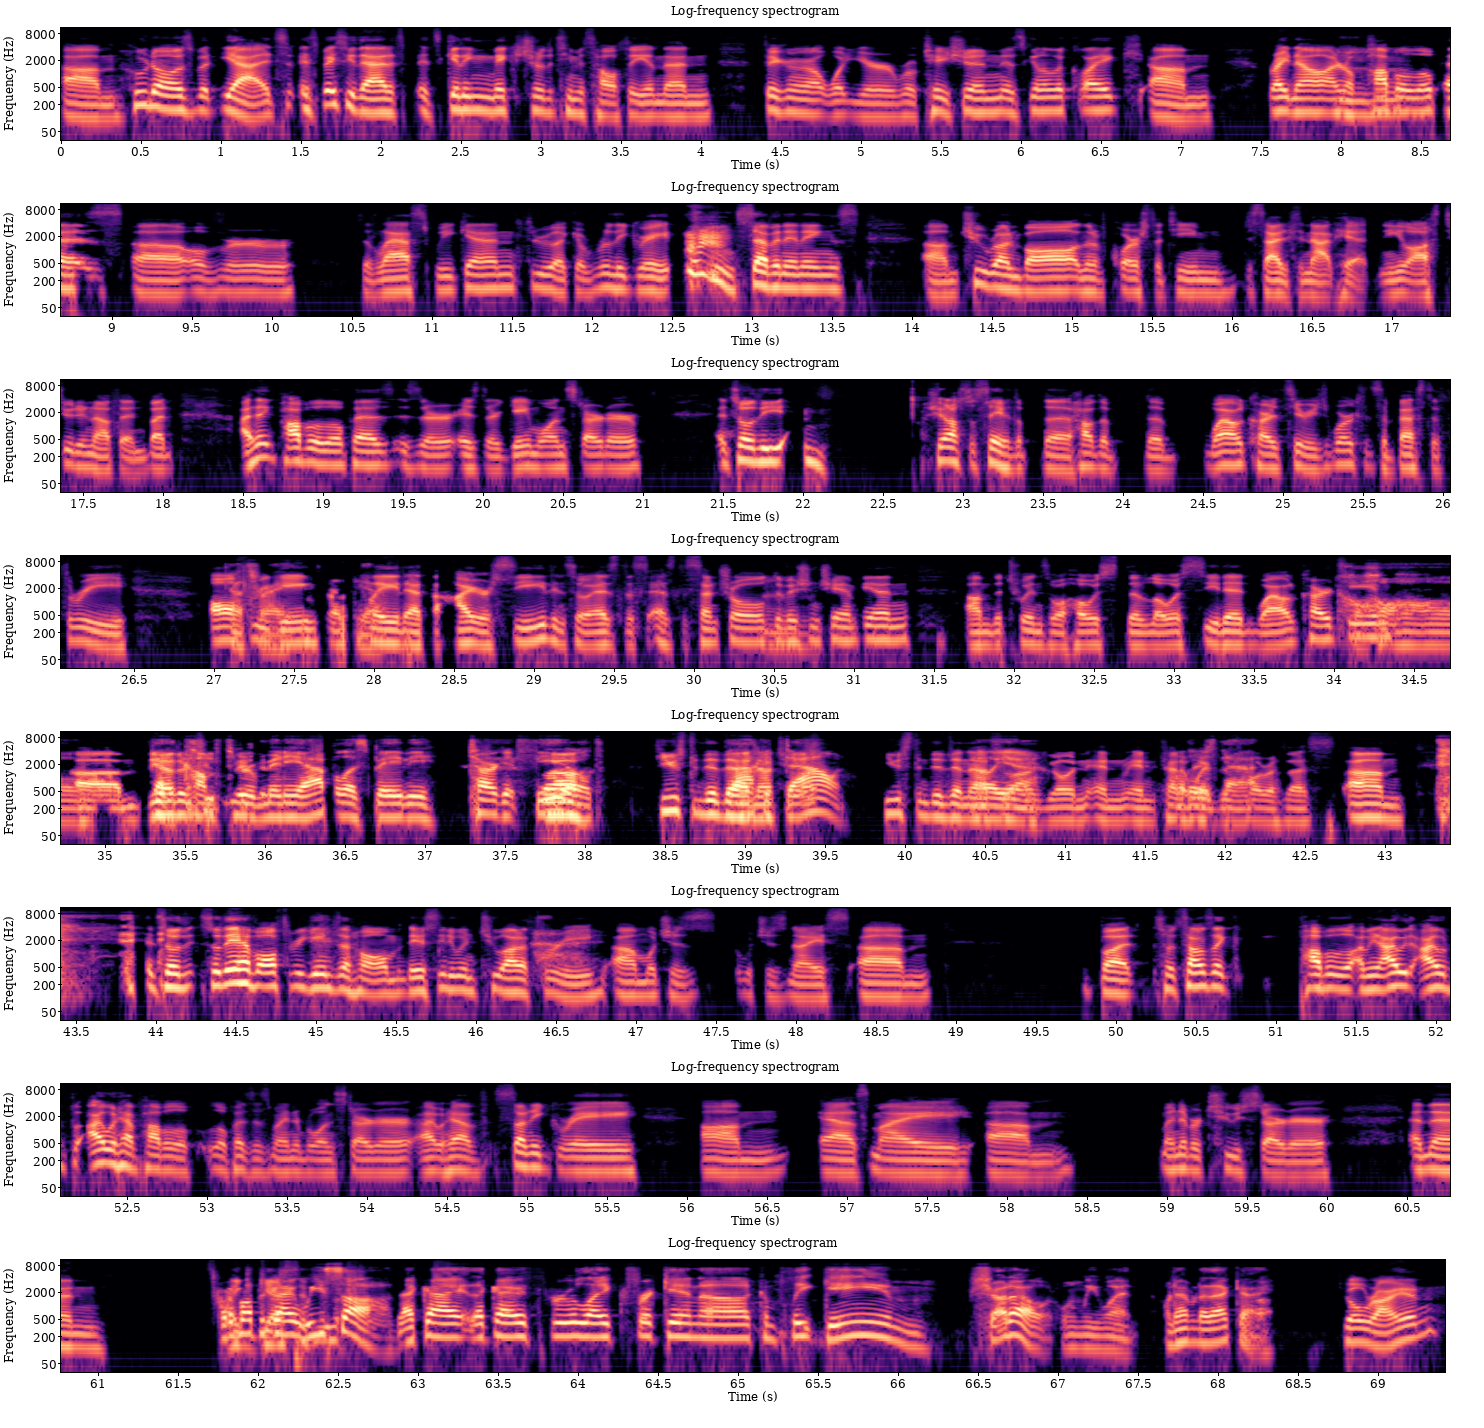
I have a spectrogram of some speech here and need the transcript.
um, who knows? But yeah, it's it's basically that. It's it's getting making sure the team is healthy and then figuring out what your rotation is going to look like. Um, right now, I don't know Pablo Lopez uh, over the last weekend threw like a really great seven innings, um, two run ball, and then of course the team decided to not hit and he lost two to nothing. But I think Pablo Lopez is their is their game one starter, and so the I should also say the, the how the the wild card series works. It's a best of three. All That's three right. games are Yeah. played at the higher seed, and so as the as the Central Mm. Division champion, um, the Twins will host the lowest seeded wild card team. Oh, Um, the other come through Minneapolis, baby. Target Well, field. Houston did that Lock not too long- down. Houston did that not Oh, too yeah. long ago and, and, and kind Oh, of there's wiped the floor with us. Um, and so so they have all three games at home. They just need to win two out of three, um, which is which is nice. Um, but so it sounds like Pablo. I mean, I would I would I would have Pablo Lopez as my number one starter. I would have Sonny Gray um, as my um, my number two starter, and then What I about the guy we you- saw? That guy that guy threw like freaking uh complete game shutout when we went. What happened to that guy? Joe Ryan.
